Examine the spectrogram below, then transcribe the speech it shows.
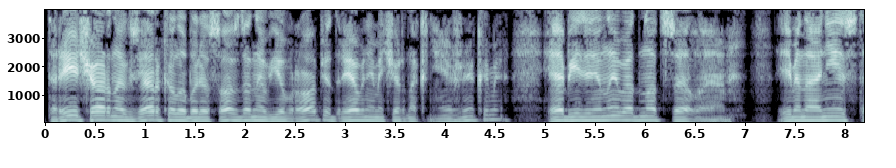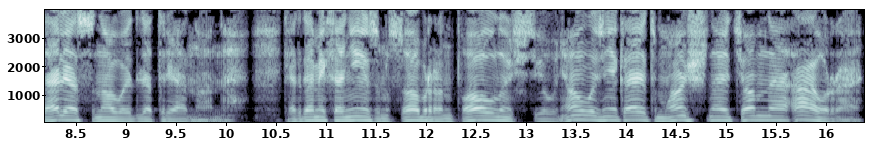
Три черных зеркала были созданы в Европе древними чернокнижниками и объединены в одно целое». Именно они и стали основой для Трианона. Когда механизм собран полностью, в нем возникает мощная темная аура,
